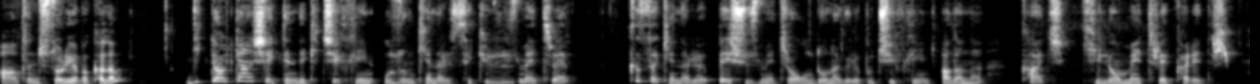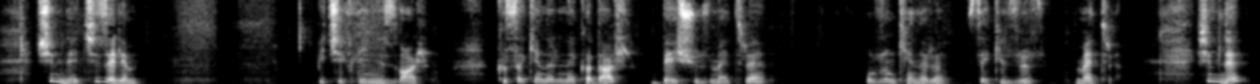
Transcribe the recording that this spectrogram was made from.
Altıncı soruya bakalım. Dikdörtgen şeklindeki çiftliğin uzun kenarı 800 metre, kısa kenarı 500 metre olduğuna göre bu çiftliğin alanı kaç kilometre karedir? Şimdi çizelim. Bir çiftliğiniz var. Kısa kenarı ne kadar? 500 metre. Uzun kenarı 800 metre. Şimdi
